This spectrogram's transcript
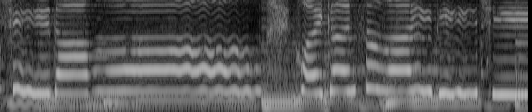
祈祷，快赶走爱的寂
